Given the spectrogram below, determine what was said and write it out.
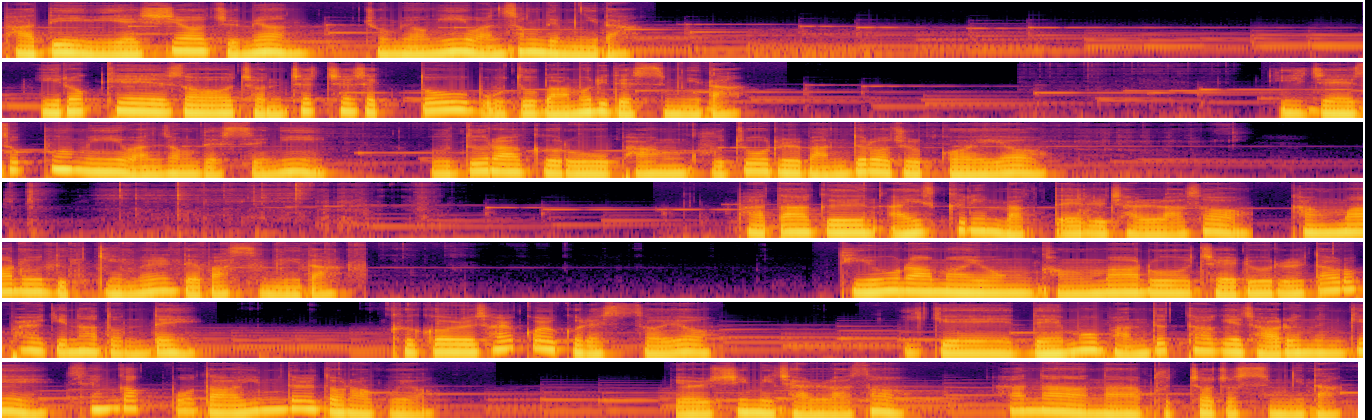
바디 위에 씌워주면 조명이 완성됩니다. 이렇게 해서 전체 채색도 모두 마무리됐습니다. 이제 소품이 완성됐으니 우드락으로 방 구조를 만들어 줄 거예요. 바닥은 아이스크림 막대를 잘라서 강마루 느낌을 내봤습니다. 디오라마용 강마루 재료를 따로 팔긴 하던데 그걸 살 걸 그랬어요. 이게 네모 반듯하게 자르는 게 생각보다 힘들더라고요. 열심히 잘라서 하나하나 붙여줬습니다.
